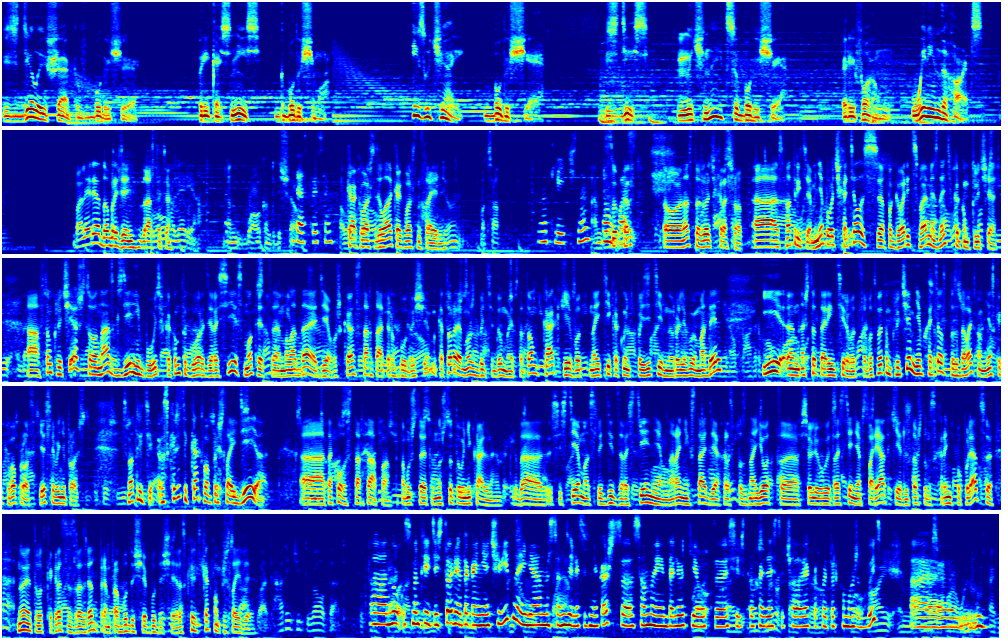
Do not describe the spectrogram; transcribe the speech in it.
Сделай шаг в будущее. Прикоснись к будущему. Изучай будущее. Здесь начинается будущее. Реформ. Winning the Hearts. Валерия, добрый день. Здравствуйте. Здравствуйте. Как ваши дела, как ваше настроение? Отлично. А у Супер. вас? О, у нас тоже очень хорошо. А, смотрите, мне бы очень хотелось э, поговорить с вами, знаете, в каком ключе? А, в том ключе, что нас где-нибудь в каком-то городе России смотрит э, молодая девушка, стартапер в будущем, которая, может быть, думает о том, как ей вот найти какую-нибудь позитивную ролевую модель и э, на что-то ориентироваться. Вот в этом ключе мне бы хотелось позадавать вам несколько вопросов, если вы не против. Смотрите, расскажите, как вам пришла идея а, такого стартапа, потому что это ну, что-то уникальное. Когда система следит за растением, на ранних стадиях распознает, э, все ли у растения в порядке для того, чтобы сохранить популяцию, но это вот как раз из разряда прям про будущее-будущее. Расскажите, как вам пришла идея? А, ну, смотрите, история такая неочевидная. Я, на самом деле, как мне кажется, самый далекий от э, сельского хозяйства человек, какой только может быть. А,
